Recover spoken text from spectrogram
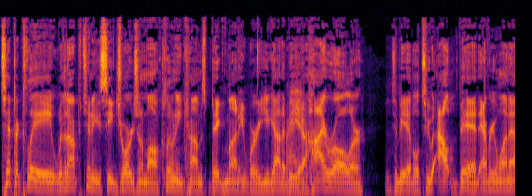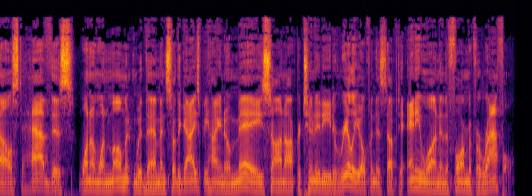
typically with an opportunity to see George and Amal Clooney comes big money, where you got to be Right. a high roller to be able to outbid everyone else to have this one-on-one moment with them. And so the guys behind Omaze saw an opportunity to really open this up to anyone in the form of a raffle.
